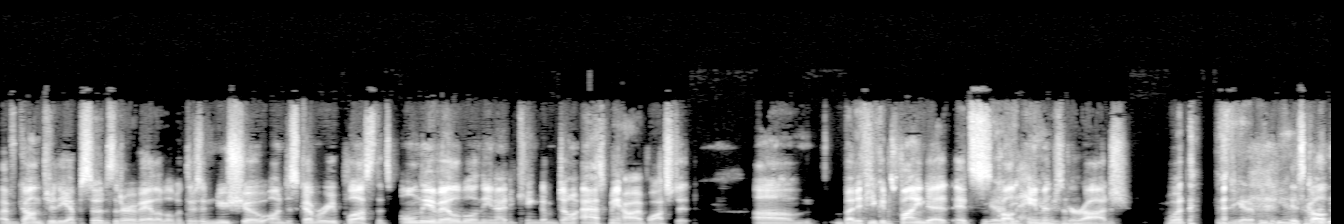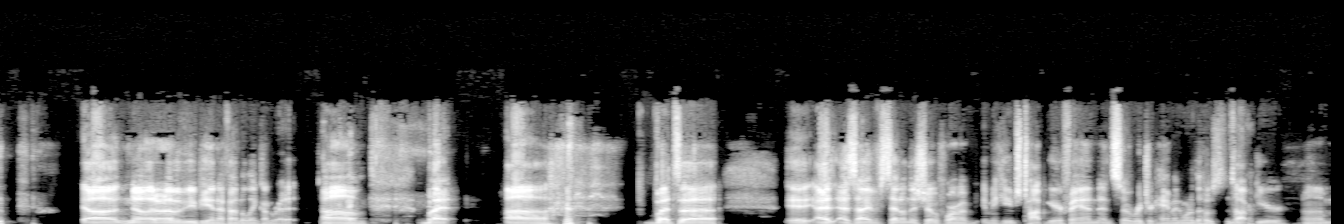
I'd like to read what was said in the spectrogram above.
I've gone through the episodes that are available, but there's a new show on Discovery Plus that's only available in the United Kingdom. Don't ask me how I've watched it. Um, but if you can find it, it's You got a called Hammond's? Garage. What? you got a VPN it's called uh no, I don't have a VPN. I found a link on Reddit. Um, but uh, but uh, as, as I've said on the show before, I'm a, I'm a huge Top Gear fan, and so Richard Hammond, one of the hosts of Top Gear, um,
